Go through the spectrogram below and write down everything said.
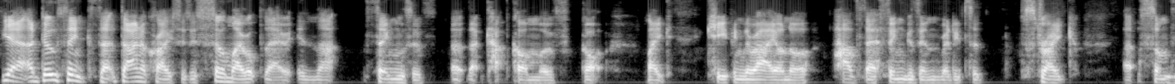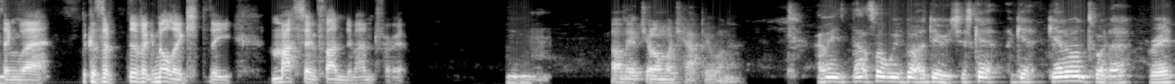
yeah, I do think that Dino Crisis is somewhere up there in that things of uh, that Capcom have got like keeping their eye on or have their fingers in, ready to strike at something there because they've, they've acknowledged the massive fan demand for it. Mhm. I'll make John much happier won't it? I mean, that's all we've got to do is just get get get on Twitter, right?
